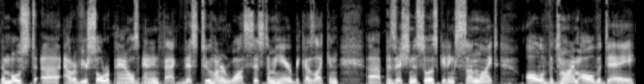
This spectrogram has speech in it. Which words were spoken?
the most uh, out of your solar panels and in fact this 200 watt system here because I can uh, position it so it's getting sunlight all of the time, all the day,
